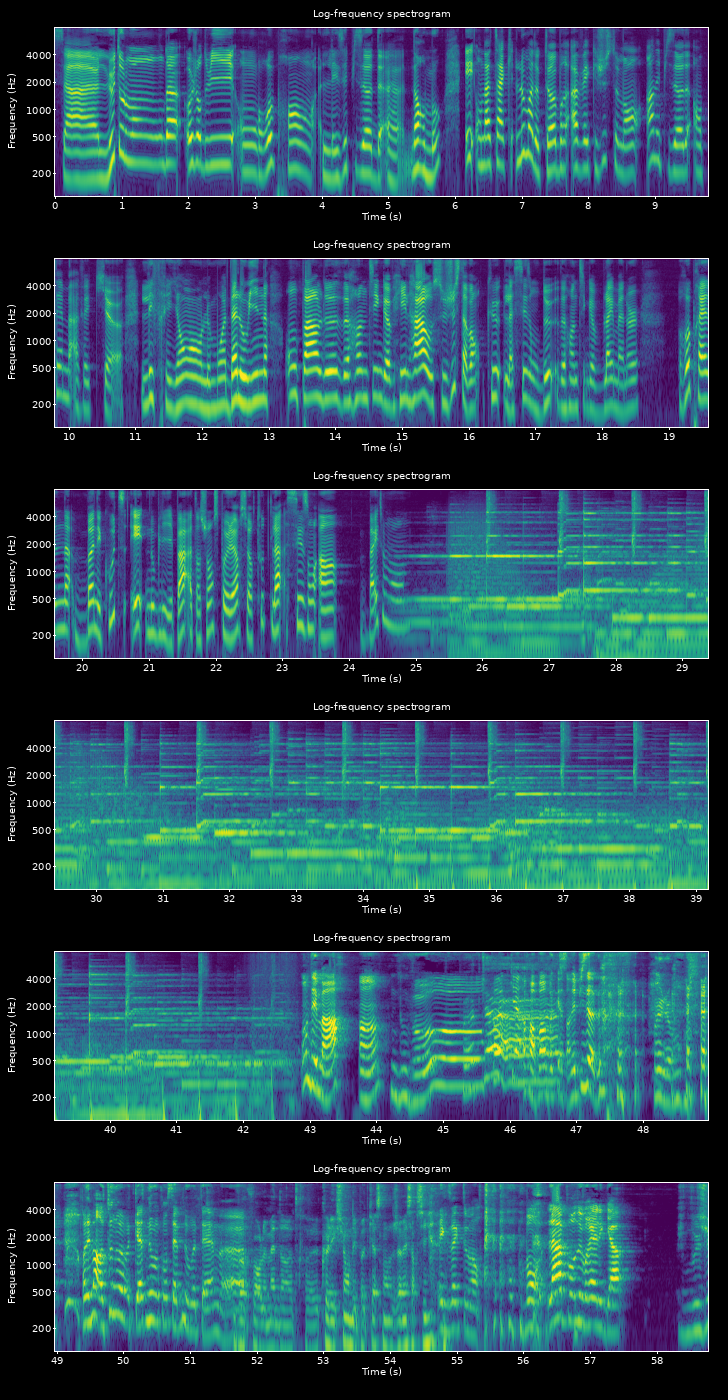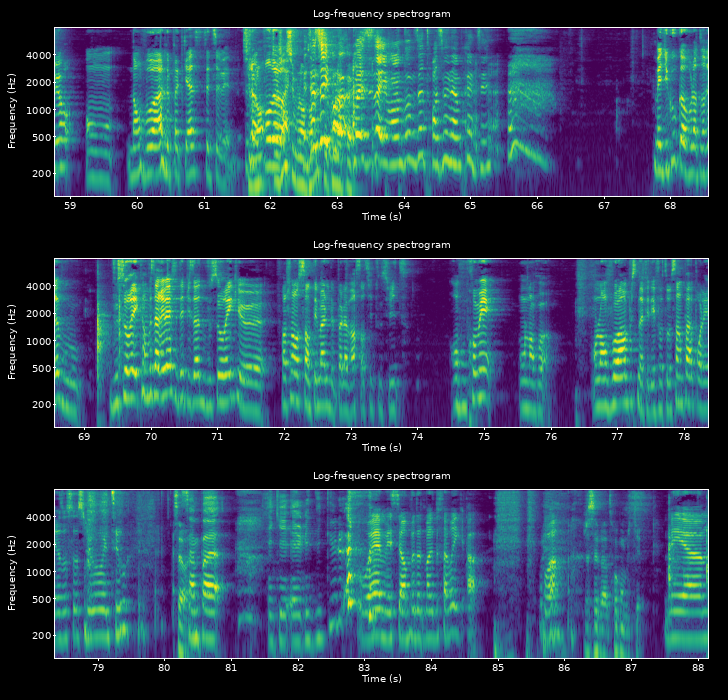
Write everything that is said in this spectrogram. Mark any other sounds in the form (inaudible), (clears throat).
Salut tout le monde Aujourd'hui, on reprend les épisodes euh, normaux et on attaque le mois d'octobre avec justement un épisode en thème avec euh, l'effrayant, le mois d'Halloween. On parle de The Haunting of Hill House juste avant que la saison 2, The Haunting of Bly Manor, reprenne. Bonne écoute et n'oubliez pas, attention, spoiler sur toute la saison 1. Bye tout le monde on démarre un nouveau Podcast. Enfin, pas un podcast, un épisode. Oui, j'avoue. (laughs) on démarre un tout nouveau podcast, nouveau concept, nouveau thème. euh, On va pouvoir le mettre dans notre euh, collection des podcasts non jamais sortis. (laughs) Exactement. Bon, là, pour de vrai, les gars, je vous jure, on envoie le podcast cette semaine. Si Genre, vous pour de vrai. si vous l'entendez, toute façon, c'est ils qu'on vont... l'a fait. Ouais, c'est ça, ils vont entendre ça trois semaines après, tu sais. Mais du coup, quand vous l'entendrez, vous, vous saurez, quand vous arrivez à cet épisode, vous saurez que, franchement, on se sentait mal de pas l'avoir sorti tout de suite. On vous promet, on l'envoie. On l'envoie, en plus, on a fait des photos sympas pour les réseaux sociaux et tout. C'est vrai. Sympa et qui est ridicule. Ouais, mais c'est un peu notre marque de fabrique. Ah. Ouais. Je sais pas, trop compliqué. Mais euh,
